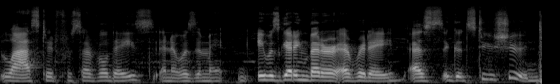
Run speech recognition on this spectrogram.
lasted for several days, and it was ama- it was getting better every day, as a good stew should.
